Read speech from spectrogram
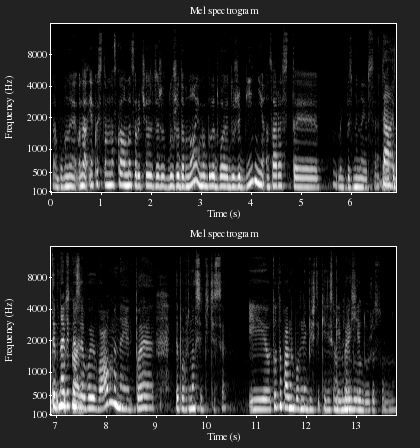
Так, бо вони вона якось там вона сказала, ми заручилися вже дуже давно, і ми були двоє дуже бідні, а зараз ти якби змінився. Так, ти б навіть не завоював мене, якби ти повернувся в ті часи. І тут, напевно, був найбільш такий Так, різкий мені перехід. було дуже сумно.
